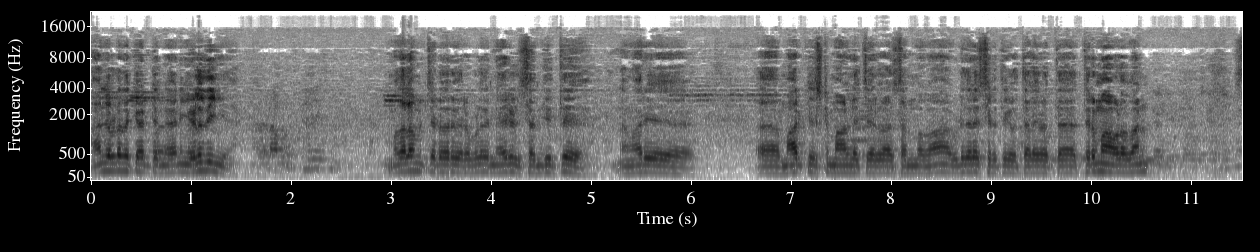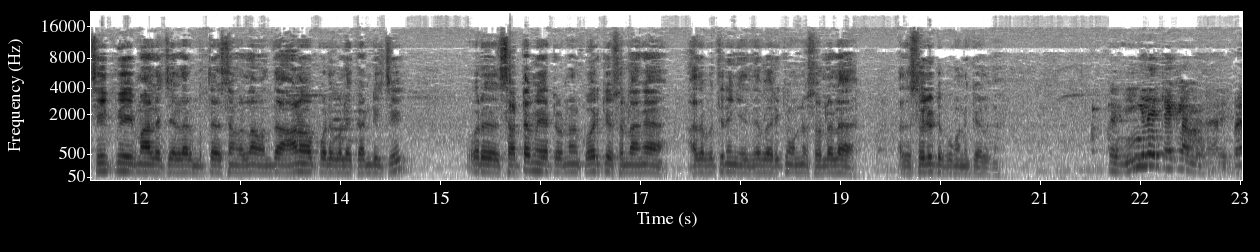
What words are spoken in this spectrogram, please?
நான் சொல்றதை கேட்டுங்க நீங்கள் எழுதிங்க. முதலமைச்சர் வருகிற பொழுது நேரில் சந்தித்து இந்த மாதிரி மார்க்சிஸ்ட் மாநில செயலாளர் சண்முகம் விடுதலை சிறுத்தைகள் தலைவர் த- திருமாவளவன் சிபிஐ மாநில செயலாளர் முத்தரசங்கள்லாம் வந்து ஆணவ படுகொலை கண்டித்து ஒரு சட்டம் இயற்றணும்னு கோரிக்கை சொன்னாங்க. அதை பற்றி நீங்கள் இது வரைக்கும் ஒன்றும் சொல்லலை. அதை சொல்லிட்டு போங்கன்னு கேளுங்க. நீங்களே கேட்கலாமே சார் இப்ப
